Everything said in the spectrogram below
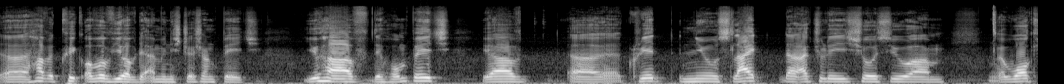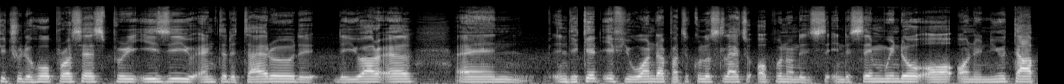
uh, have a quick overview of the administration page. You have the home page you have uh, create new slide that actually shows you um, walk you through the whole process. Pretty easy. You enter the title the, the URL and indicate if you want that particular slide to open on the in the same window or on a new tab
